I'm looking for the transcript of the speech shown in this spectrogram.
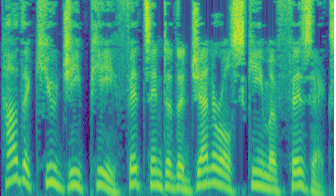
How the QGP fits into the general scheme of physics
